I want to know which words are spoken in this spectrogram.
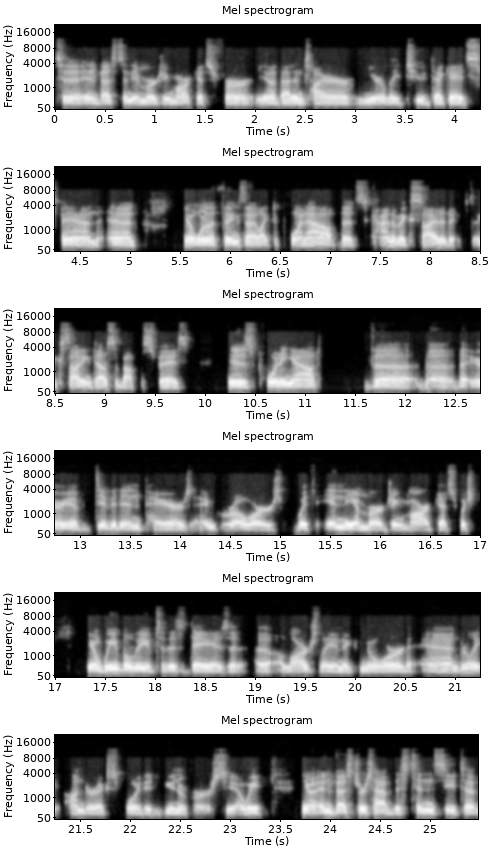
to invest in the emerging markets for you know that entire nearly two decade span. And you know one of the things i like to point out that's kind of excited exciting to us about the space is pointing out the the the area of dividend payers and growers within the emerging markets which you know we believe to this day is a, a largely an ignored and really underexploited universe. You know we you know investors have this tendency to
